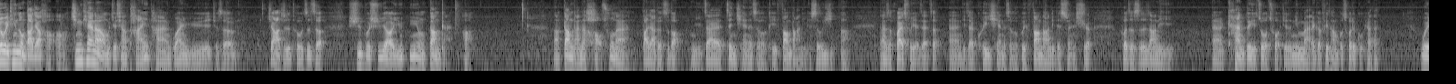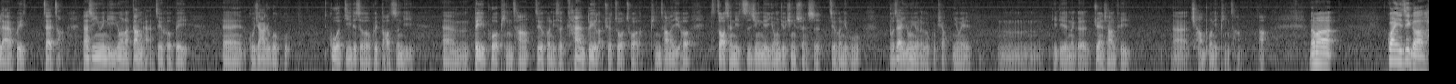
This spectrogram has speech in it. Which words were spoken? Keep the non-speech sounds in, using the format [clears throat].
各位听众，大家好啊！今天呢，我们就想谈一谈关于就是价值投资者需不需要运运用杠杆啊？那杠杆的好处呢，大家都知道，你在挣钱的时候可以放大你的收益啊，但是坏处也在这，嗯，你在亏钱的时候会放大你的损失，或者是让你嗯看对做错，就是你买了个非常不错的股票，它未来会。在涨，但是因为你用了杠杆，最后被，嗯，股价如果过过低的时候，会导致你，嗯，被迫平仓。最后你是看对了却做错了，平仓了以后，造成你资金的永久性损失。最后你无不再拥有那个股票，因为，嗯，你的那个券商可以，呃，强迫你平仓啊。那么，关于这个。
